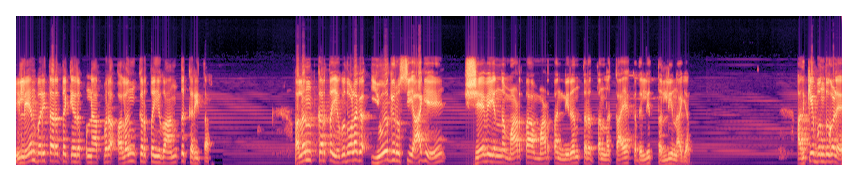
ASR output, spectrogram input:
ಇಲ್ಲಿ ಏನ್ ಬರೀತಾರಂತ ಕೇಳಿದ್ರೆ ಪುಣ್ಯಾತ್ಮರ ಅಲಂಕೃತ ಯುಗ ಅಂತ ಕರೀತಾರ. ಅಲಂಕೃತ ಯುಗದೊಳಗ ಯೋಗಿ ಋಷಿಯಾಗಿ ಸೇವೆಯನ್ನ ಮಾಡ್ತಾ ಮಾಡ್ತಾ ನಿರಂತರ ತನ್ನ ಕಾಯಕದಲ್ಲಿ ತಲ್ಲೀನಾಗ್ಯಾನ. ಅದಕ್ಕೆ ಬಂಧುಗಳೇ,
